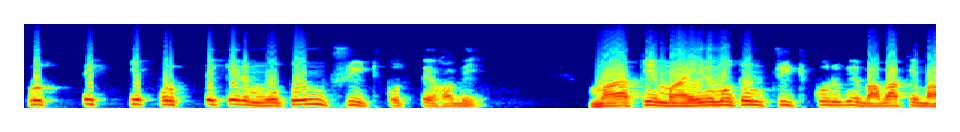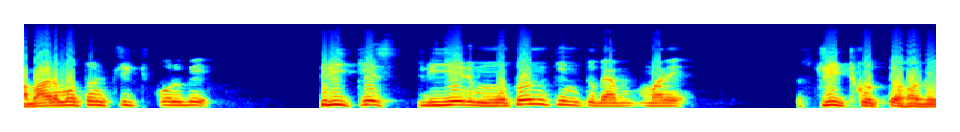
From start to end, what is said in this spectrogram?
প্রত্যেককে প্রত্যেকের মতন ট্রিট করতে হবে। মাকে মায়ের মতন ট্রিট করবে, বাবাকে বাবার মতন ট্রিট করবে স্ত্রীকে স্ত্রীর মতন কিন্তু মানে ট্রিট করতে হবে।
